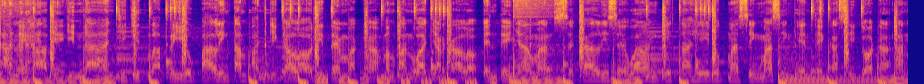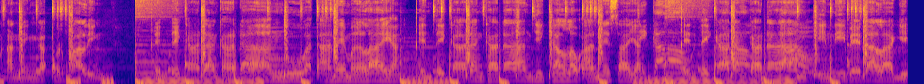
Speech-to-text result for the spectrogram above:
Aneh habib jindan Cicit mbak priuk paling tampan. Jikalau ditembak nggak mempan Wajar kalau ente nyaman. Sekali sewang kita hidup masing-masing. Ente kasih godaan aneh nggak berpaling Ente kadang-kadang buat aneh melayang Ente kadang-kadang jikalau aneh sayang Ente kadang-kadang ini beda lagi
